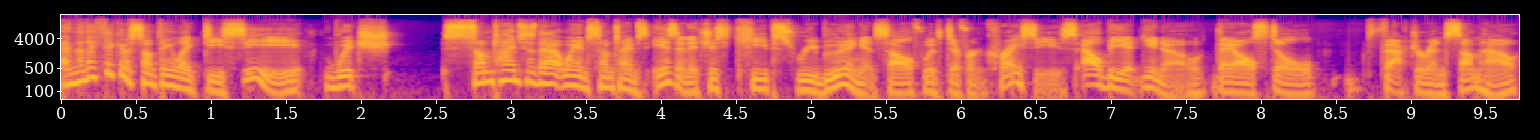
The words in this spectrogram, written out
And then I think of something like DC, which sometimes is that way and sometimes isn't. It just keeps rebooting itself with different crises, albeit, you know, they all still factor in somehow.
